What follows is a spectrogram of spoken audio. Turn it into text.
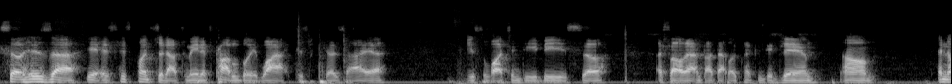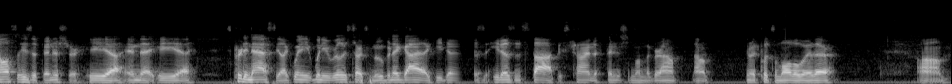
So his uh, yeah his, his punch stood out to me, and it's probably why just because I uh, used to watching DBs, so I saw that and thought that looked like a good jam. Um, and also he's a finisher. He uh, in that he uh, he's pretty nasty. Like when he when he really starts moving a guy, like he does he doesn't stop. He's trying to finish him on the ground. Um, you know, he puts him all the way there. Um,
